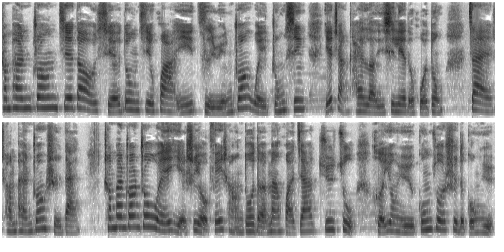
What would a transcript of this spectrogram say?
长盘庄街道协动计划以紫云庄为中心，也展开了一系列的活动。在长盘庄时代，长盘庄周围也是有非常多的漫画家居住和用于工作室的公寓。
